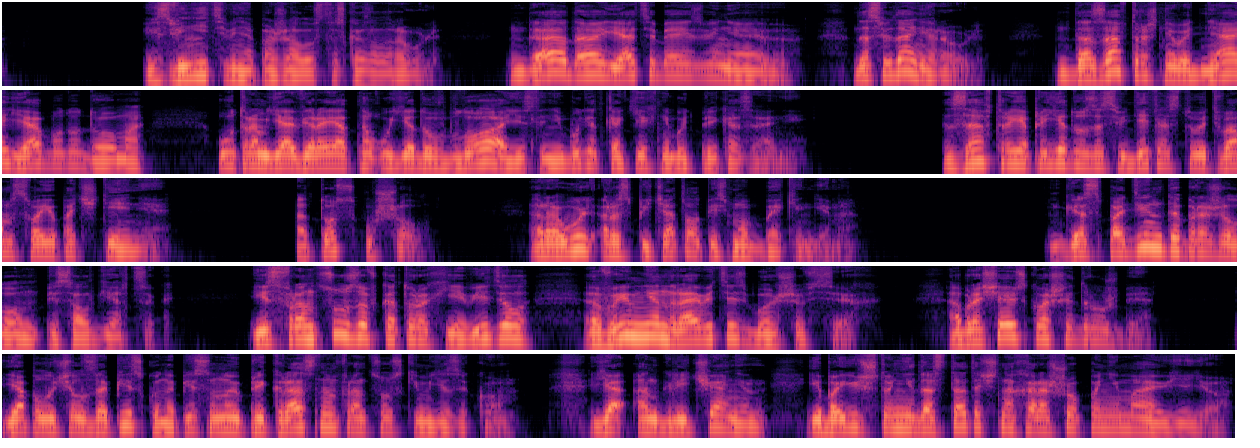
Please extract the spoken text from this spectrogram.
«Извините меня, пожалуйста», — сказал Рауль. «Да, да, я тебя извиняю. До свидания, Рауль. До завтрашнего дня я буду дома. Утром я, вероятно, уеду в Блуа, если не будет каких-нибудь приказаний. Завтра я приеду засвидетельствовать вам свое почтение». Атос ушел. Рауль распечатал письмо Бекингема. «Господин Доброжелон», — писал герцог, — «из французов, которых я видел, вы мне нравитесь больше всех. Обращаюсь к вашей дружбе. Я получил записку, написанную прекрасным французским языком. Я англичанин и боюсь, что недостаточно хорошо понимаю ее.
